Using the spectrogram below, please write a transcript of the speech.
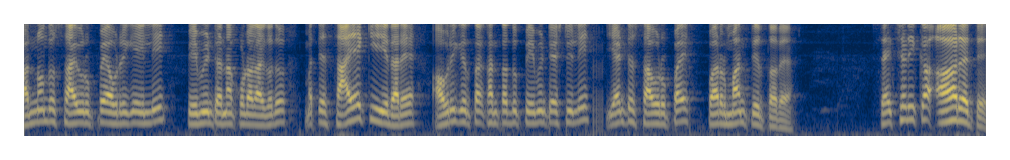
ಹನ್ನೊಂದು ಸಾವಿರ ರೂಪಾಯಿ ಅವರಿಗೆ ಇಲ್ಲಿ ಪೇಮೆಂಟನ್ನು ಕೊಡಲಾಗೋದು. ಮತ್ತು ಸಹಾಯಕಿ ಇದ್ದಾರೆ, ಅವರಿಗೆ ಇರ್ತಕ್ಕಂಥದ್ದು ಪೇಮೆಂಟ್ ಎಷ್ಟು ಇಲ್ಲಿ? ಎಂಟು ಸಾವಿರ ರೂಪಾಯಿ ಪರ್ ಮಂತ್ ಇರ್ತದೆ. ಶೈಕ್ಷಣಿಕ ಅರ್ಹತೆ.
